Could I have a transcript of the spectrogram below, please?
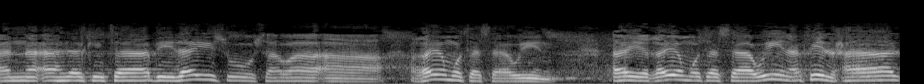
أن أهل الكتاب ليسوا سواء غير متساوين أي غير متساوين في الحال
